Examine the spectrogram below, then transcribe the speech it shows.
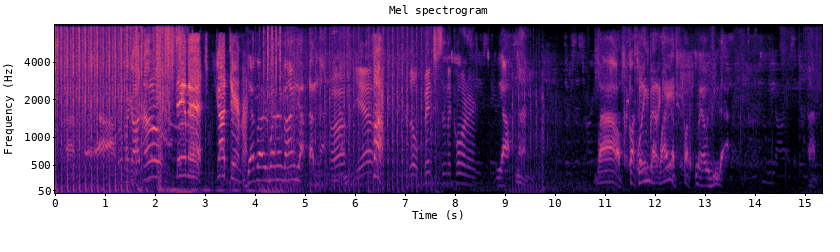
Oh my god, no! Damn it! God damn it! Devil, there's one right behind you. Uh, yeah. Fuck! Little bitches in the corner. Yeah. Wow, fucking Deploying that. Why the fuck do I would do that? who we are as a country.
